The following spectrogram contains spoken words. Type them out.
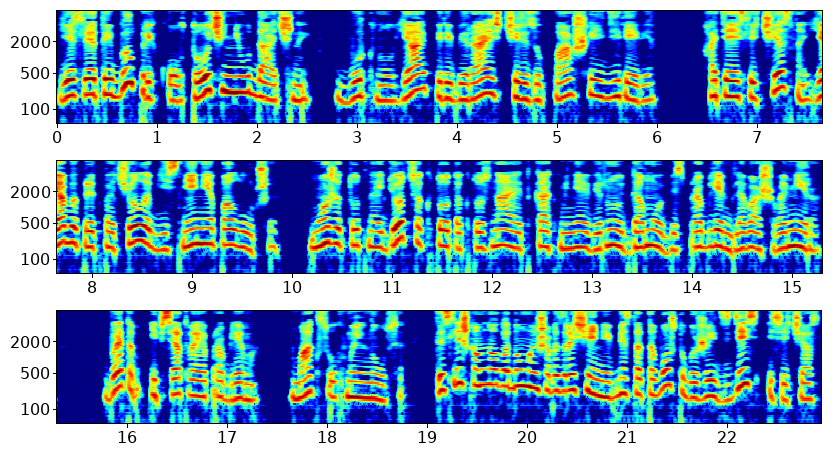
Если это и был прикол, то очень неудачный, буркнул я, перебираясь через упавшие деревья. Хотя, если честно, я бы предпочел объяснение получше. Может, тут найдется кто-то, кто знает, как меня вернуть домой без проблем для вашего мира. В этом и вся твоя проблема. Макс ухмыльнулся. Ты слишком много думаешь о возвращении, вместо того, чтобы жить здесь и сейчас.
